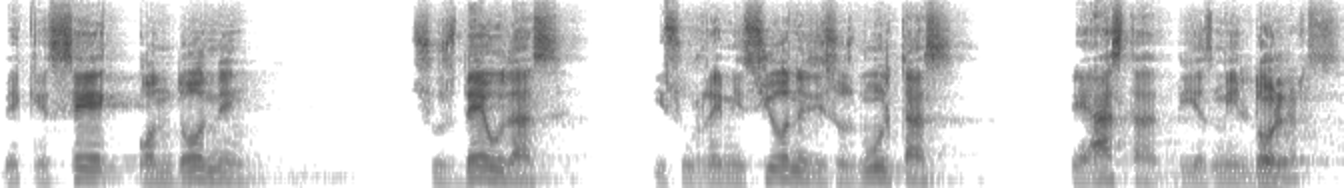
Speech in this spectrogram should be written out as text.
de que se condonen sus deudas y sus remisiones y sus multas de hasta 10 mil dólares.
